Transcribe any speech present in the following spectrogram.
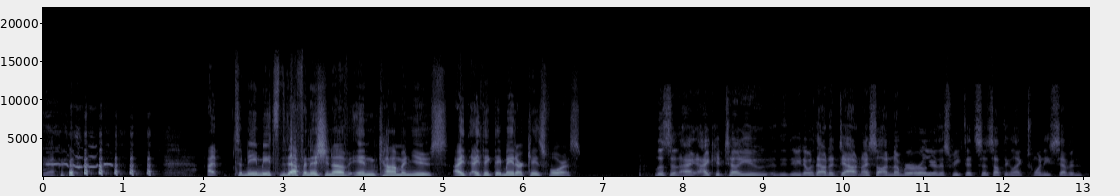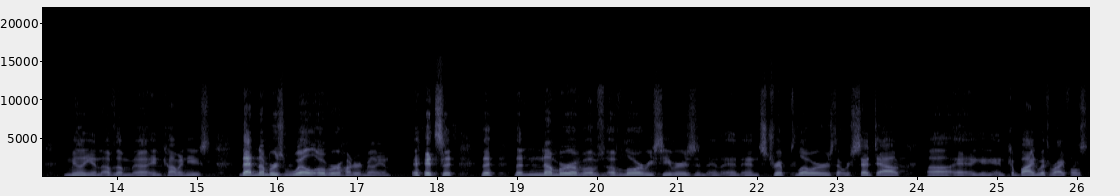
Yeah. I, to me meets the definition of in common use. I, I think they made our case for us. Listen, I, I could tell you, you know, without a doubt, and I saw a number earlier this week that said something like 27 million of them uh, in common use. That number is well over 100 million. It's a, the the number of, of, of lower receivers and, and, and, stripped lowers that were sent out uh, and, and combined with rifles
